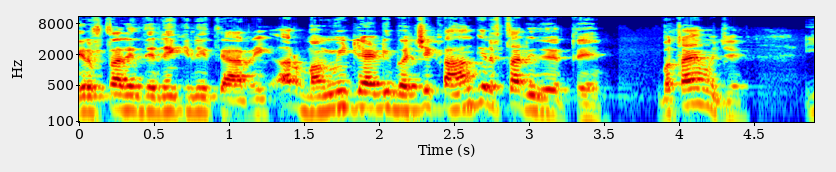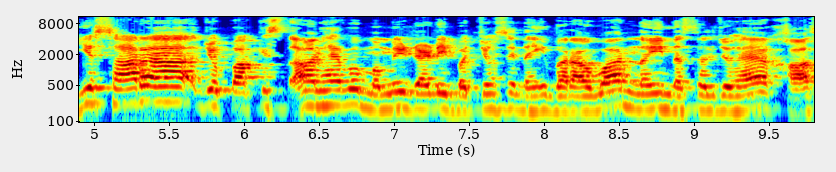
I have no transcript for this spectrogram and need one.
گرفتاری دینے کے لیے تیار نہیں اور ممی ڈیڈی بچے کہاں گرفتاری دیتے ہیں؟ بتائیں مجھے۔ یہ سارا جو پاکستان ہے وہ ممی ڈیڈی بچوں سے نہیں بھرا ہوا، نئی نسل جو ہے، خاص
